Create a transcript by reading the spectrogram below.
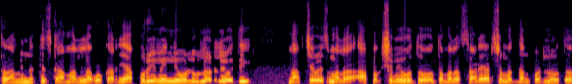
तर आम्ही नक्कीच कामाला लागू. कारण यापूर्वी मी निवडणूक लढली होती. मागच्या वेळेस मला अपक्ष मी होतो तर मला साडेआठशे मतदान पडलं होतं.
